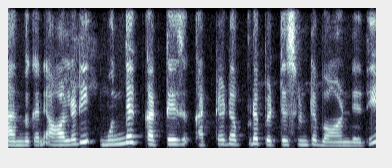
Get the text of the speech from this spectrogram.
అందుకని ఆల్రెడీ ముందే కట్టేసి కట్టేటప్పుడే పెట్టేసుంటే బావుండేది.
